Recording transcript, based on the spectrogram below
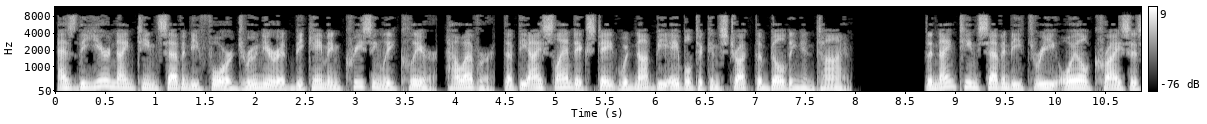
As the year 1974 drew near it became increasingly clear, however, that the Icelandic state would not be able to construct the building in time. The 1973 oil crisis,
